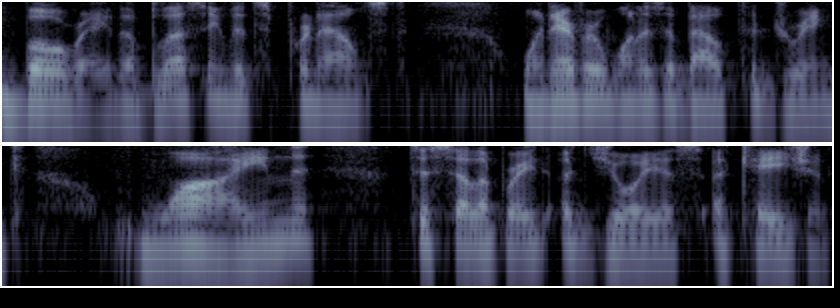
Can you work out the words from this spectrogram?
borei, the blessing that's pronounced whenever one is about to drink wine to celebrate a joyous occasion.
